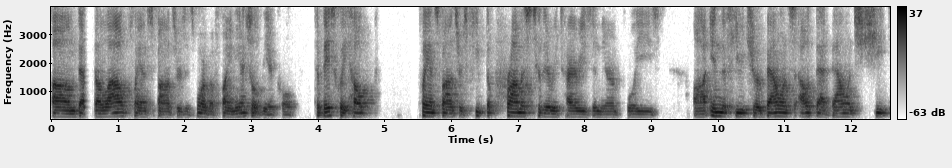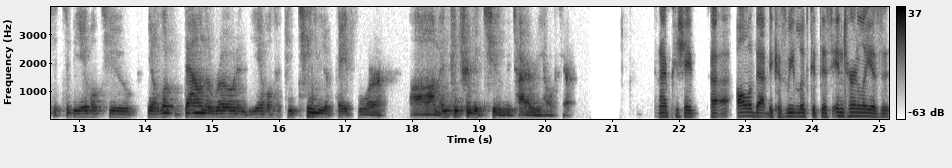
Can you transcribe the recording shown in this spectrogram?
um, that allow plan sponsors. It's more of a financial vehicle to basically help plan sponsors keep the promise to their retirees and their employees uh, in the future, balance out that balance sheet to, to, be able to you know look down the road and be able to continue to pay for um, and contribute to retiree healthcare. And I appreciate uh, all of that because we looked at this internally as a,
